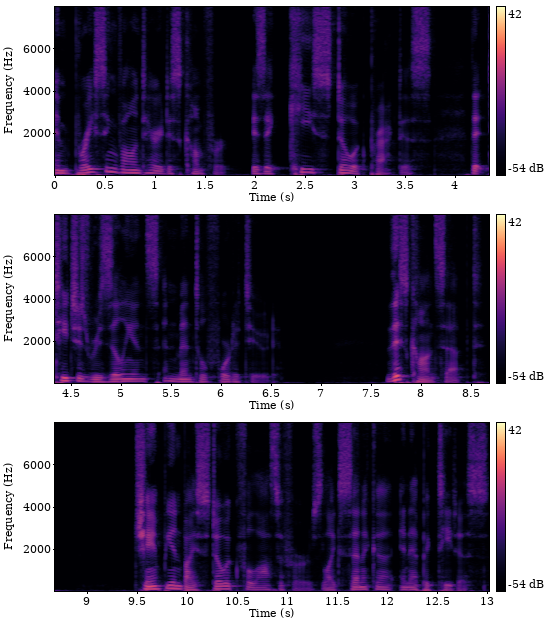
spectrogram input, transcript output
Embracing voluntary discomfort is a key Stoic practice that teaches resilience and mental fortitude. This concept, championed by Stoic philosophers like Seneca and Epictetus,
